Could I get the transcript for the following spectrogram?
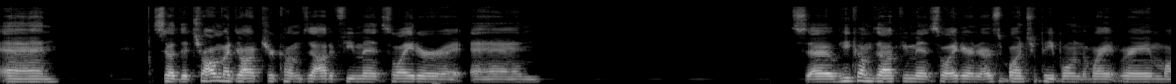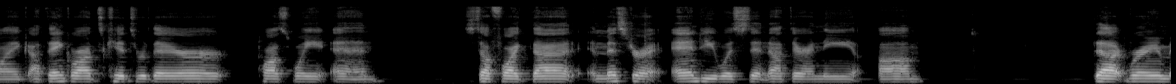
and so the trauma doctor comes out a few minutes later and so he comes out a few minutes later, and there's a bunch of people in the waiting room. Like I think Rod's kids were there, possibly, and stuff like that. And Mister Andy was sitting out there in the um that room,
